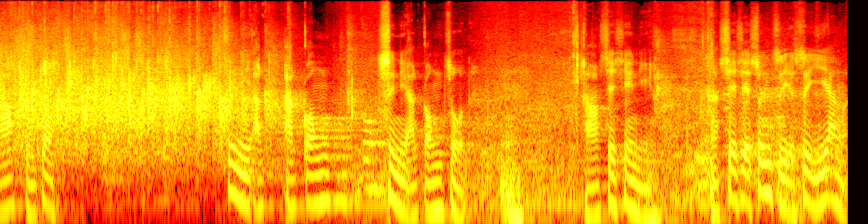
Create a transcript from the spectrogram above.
好，请坐。是你阿阿公，是你阿公做的，嗯，好，谢谢你。啊，谢谢孙子也是一样啊。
